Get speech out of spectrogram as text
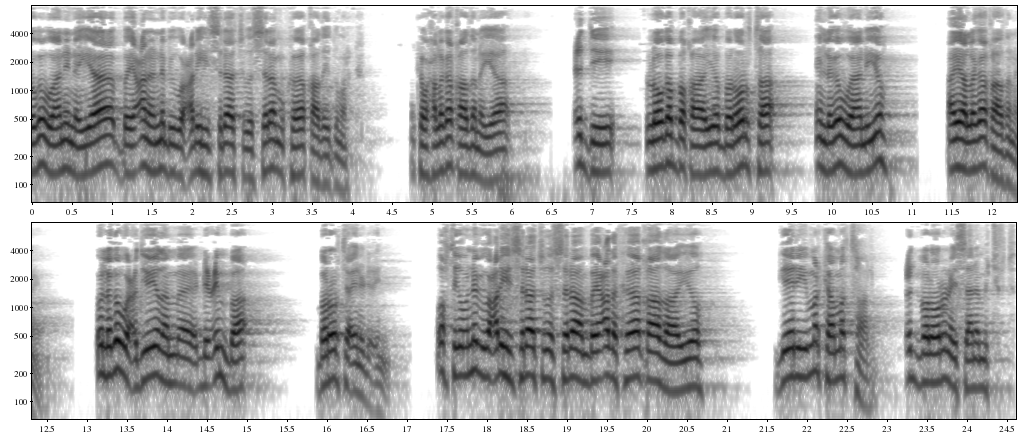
looga waaninayaa baycana nebigu calayhi salaatu wasalaam uu kaga qaaday dumarka. Marka waxaa laga qaadanayaa ciddii looga baqaayo baroorta in laga waaniyo ayaa laga qaadanaya oo laga wacdiyo iyadaan dhicinba baroorta ayna dhicin. Wakhtiga uu nebigu calayhi salaatu wasalaam baycada kaga qaadaayo geeri markaa ma taalo cid barooranaysaana ma jirto.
